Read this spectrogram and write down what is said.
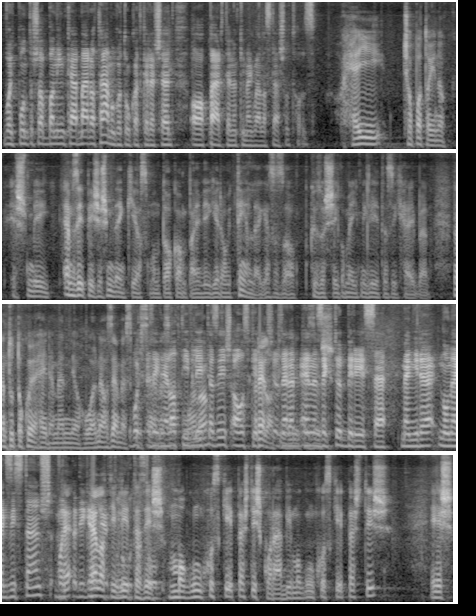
vagy pontosabban inkább már a támogatókat keresed a pártelnöki megválasztásodhoz? A helyi csapatainak, és még MZP is, és mindenki azt mondta a kampány végére, hogy tényleg ez az a közösség, amelyik még létezik helyben. Nem tudtok olyan helyre menni, ahol ne az MSZP Bocs, ez egy relatív volna. létezés, ahhoz képest, hogy az ellenzék többi része mennyire non-existens, vagy Re- pedig Relatív létezés magunkhoz képest is, korábbi magunkhoz képest is, és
